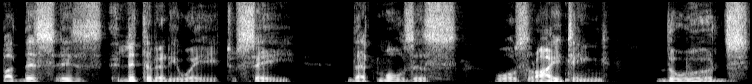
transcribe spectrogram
But this is a literary way to say that Moses was writing the words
